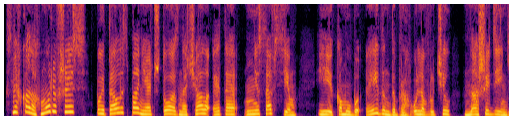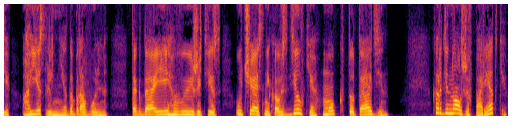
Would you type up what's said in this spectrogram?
Слегка нахмурившись, пыталась понять, что означало это «не совсем», и кому бы Эйден добровольно вручил наши деньги, а если не добровольно, тогда и выжить из участников сделки мог кто-то один. Кардинал же в порядке.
